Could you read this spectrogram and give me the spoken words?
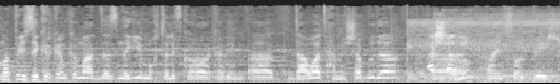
ما پیش ذکر کنم که ما در زندگی مختلف کارا کردیم. دعوت همیشه بوده. پنج سال پیش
